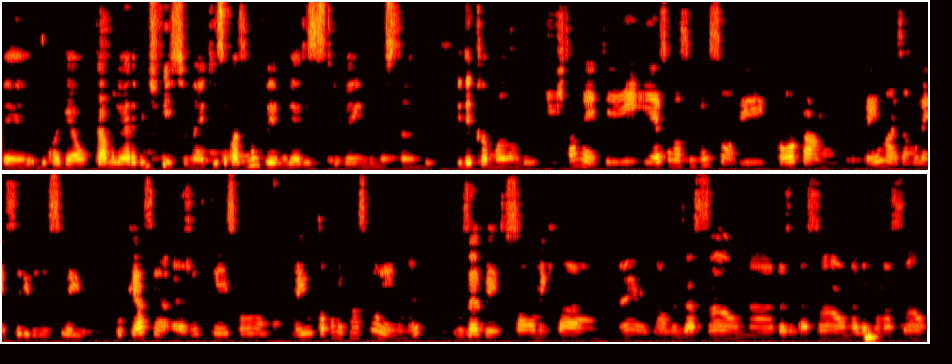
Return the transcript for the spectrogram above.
é, do cordel para a mulher é bem difícil, né? Que você quase não vê mulheres escrevendo, mostrando e declamando. Justamente, e, e essa é a nossa intenção, de colocar bem mais a mulher inserida nesse meio. Porque assim, a, gente tem isso como meio totalmente masculino, né? Nos eventos, só homem que está né, na organização, na apresentação, na declamação,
